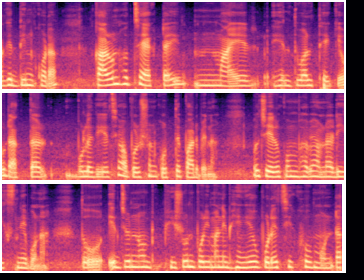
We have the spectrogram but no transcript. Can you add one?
আগের দিন করা। কারণ হচ্ছে একটাই মায়ের হেলথ ওয়ার্ল্ড থেকেও ডাক্তার বলে দিয়েছে অপারেশন করতে পারবে না। বলছে এরকমভাবে আমরা রিস্ক নেব না। তো এর জন্য ভীষণ পরিমাণে ভেঙেও পড়েছি, খুব মনটা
